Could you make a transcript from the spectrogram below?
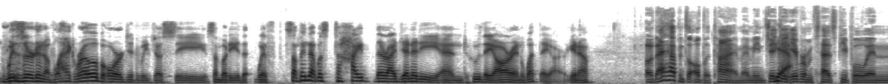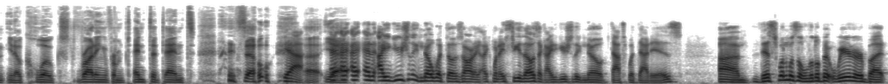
wizard in a black robe, or did we just see somebody that with something that was to hide their identity and who they are and what they are, you know? Oh, that happens all the time. I mean, J.J. Yeah. Abrams has people in you know cloaks running from tent to tent. so yeah, uh, yeah, and I, and I usually know what those are. Like when I see those, like I usually know that's what that is. Um, this one was a little bit weirder, but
